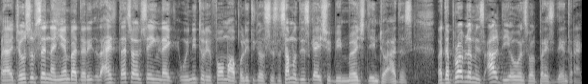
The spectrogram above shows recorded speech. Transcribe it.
Uh, Josephson Nanyemba, the re- I, that's why I'm saying like we need to reform our political system. Some of these guys should be merged into others. But the problem is Al D. Owens will president raak.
